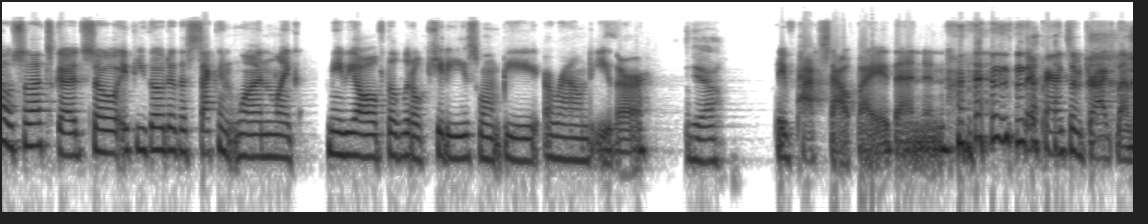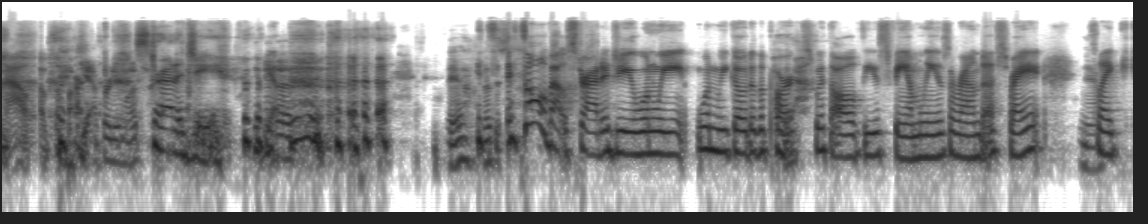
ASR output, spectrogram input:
Oh, so that's good. So if you go to the second one, like maybe all of the little kitties won't be around either. Yeah. They've passed out by then, and their parents have dragged them out of the park. yeah, pretty much. Strategy. Yeah. yeah. It's, it's all about strategy when we when we go to the Oh, yeah. parks with all of these families around us, right? yeah. It's like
